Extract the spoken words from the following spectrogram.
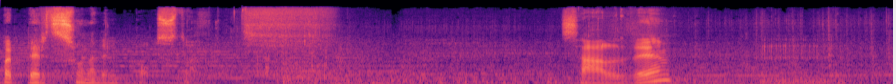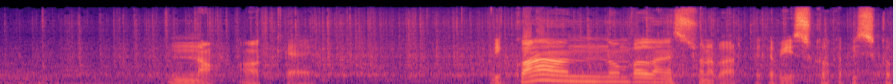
Poi persona del posto. Salve. Mm. No, ok. Di qua non vado da nessuna parte, capisco, capisco.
